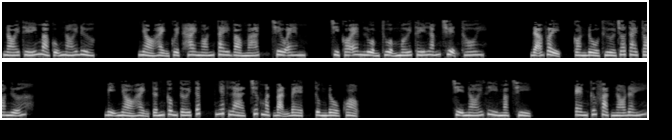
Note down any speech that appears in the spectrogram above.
Nói thế mà cũng nói được. Nhỏ hạnh quyệt hai ngón tay vào má, trêu em. Chỉ có em luộm thuộm mới thấy lắm chuyện thôi. Đã vậy, còn đổ thừa cho tai to nữa. Bị nhỏ hạnh tấn công tới tấp, nhất là trước mặt bạn bè, tùng đồ quạo. Chị nói gì mặc chỉ. Em cứ phạt nó đấy.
